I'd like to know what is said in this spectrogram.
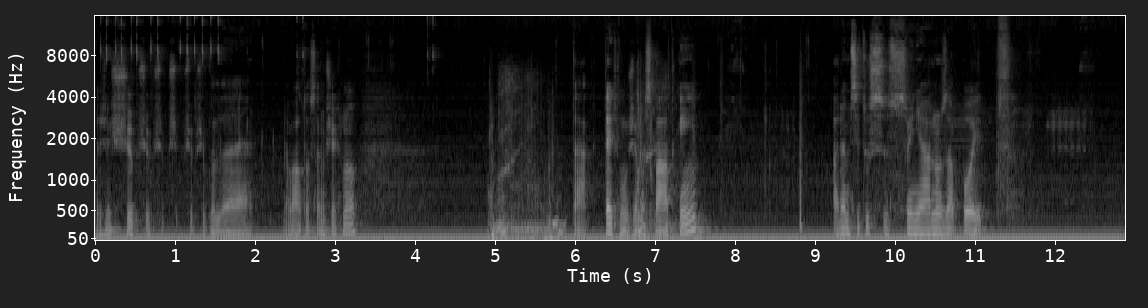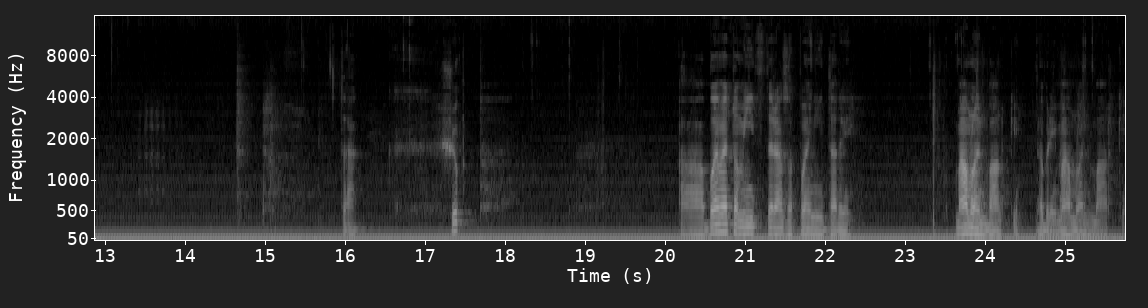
Takže šup, šup, šup, šup, šup, šup, blé. Dával to sem všechno. Tak, teď můžeme zpátky. A jdem si tu sviňárnu zapojit. Tak, šup. A budeme to mít teda zapojený tady. Mám landmarky. Dobrý, mám landmarky.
